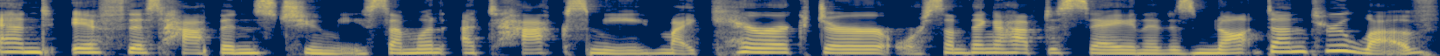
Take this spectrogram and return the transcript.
and if this happens to me, someone attacks me, my character, or something I have to say, and it is not done through love,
